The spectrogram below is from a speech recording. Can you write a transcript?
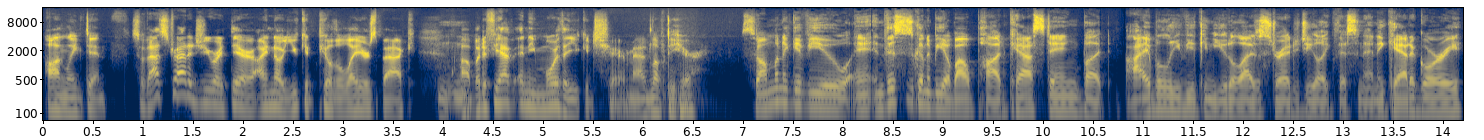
on LinkedIn. So that strategy right there, I know you could peel the layers back. Mm-hmm. Uh, but if you have any more that you could share, man, I'd love to hear. So I'm going to give you, and this is going to be about podcasting, but I believe you can utilize a strategy like this in any category.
